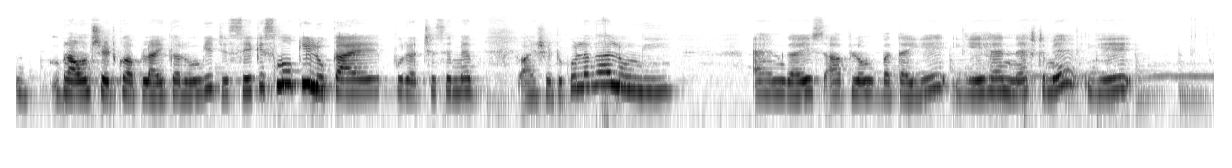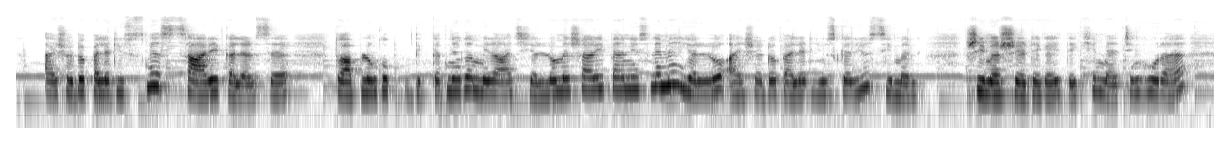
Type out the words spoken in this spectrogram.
ब्राउन शेड को अप्लाई करूँगी, जिससे कि स्मोकी लुक आए। पूरे अच्छे से मैं आई शेडो को लगा लूँगी। एंड गाइस आप लोग बताइए, ये है नेक्स्ट में, ये आई शेडो पैलेट यूज़ इसमें सारे कलर्स है। तो आप लोगों को दिक्कत नहीं होगा। मेरा आज येल्लो में साड़ी पहनी इसलिए मैं yellow eye shadow palette use कर रही हूँ। सीमर शीमर शेड है गई देखिए मैचिंग हो रहा है।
